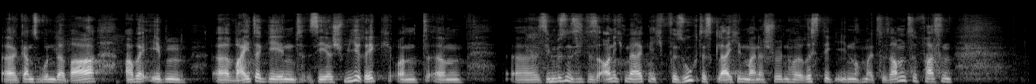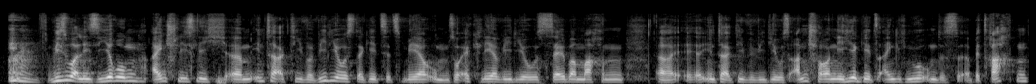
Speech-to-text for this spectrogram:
äh, ganz wunderbar, aber eben äh, weitergehend sehr schwierig und ähm, äh, Sie müssen sich das auch nicht merken. Ich versuche das gleich in meiner schönen Heuristik Ihnen nochmal zusammenzufassen. Visualisierung einschließlich ähm, interaktiver Videos, da geht es jetzt mehr um so Erklärvideos, selber machen, äh, interaktive Videos anschauen. Hier geht es eigentlich nur um das äh, Betrachten.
